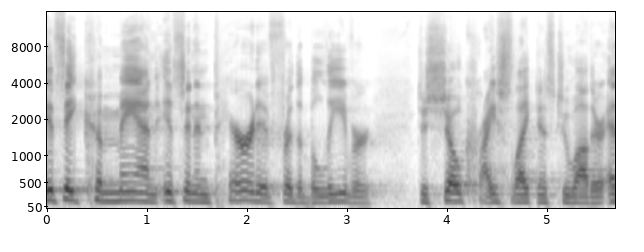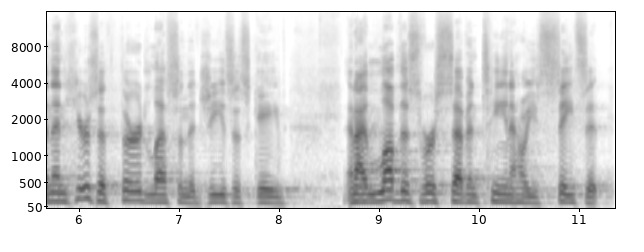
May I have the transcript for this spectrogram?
it's a command, it's an imperative for the believer to show Christ likeness to other. And then here's a third lesson that Jesus gave. And I love this verse 17 how he states it.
